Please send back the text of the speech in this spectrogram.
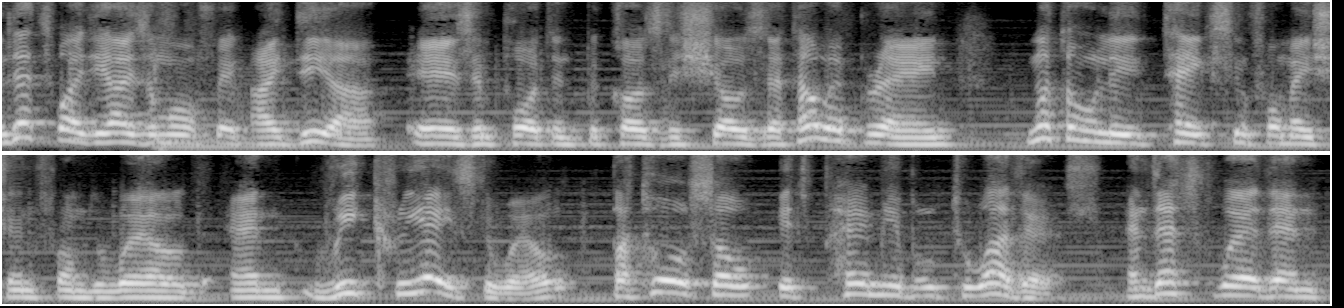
And that's why the isomorphic idea is important because it shows that our brain not only takes information from the world and recreates the world, but also it's permeable to others. And that's where then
